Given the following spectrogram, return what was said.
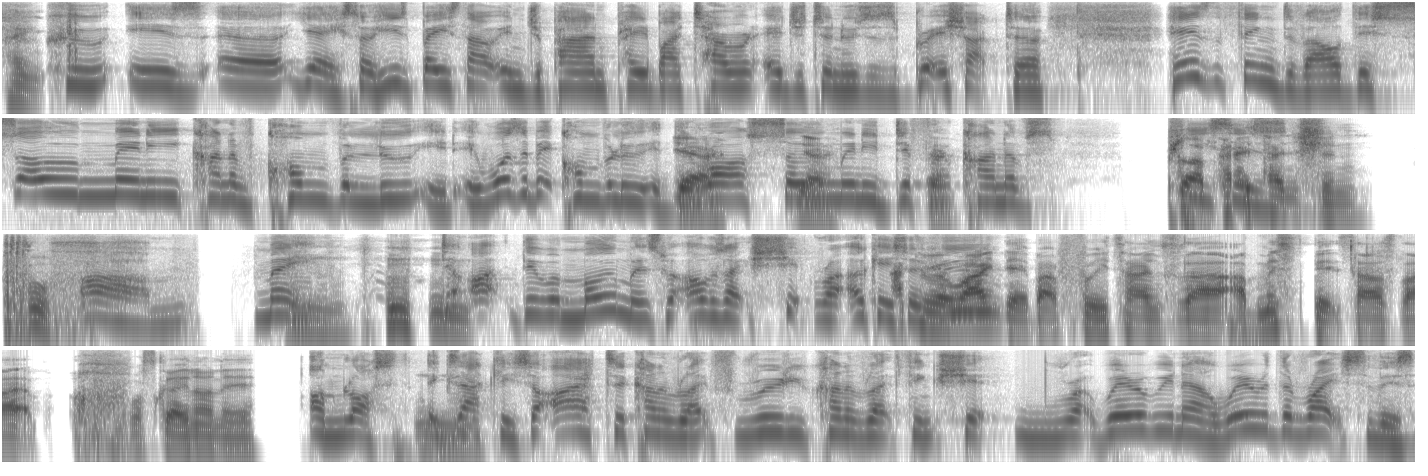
Hank. who is uh yeah so he's based out in japan played by taron egerton who's a british actor here's the thing deval there's so many kind of convoluted it was a bit convoluted there Yeah, are so yeah, many different kind of s- Gotta pay pieces attention. Oof. um mate Mm. I- there were moments where i was like shit right okay I so who, rewind it about three times because I, I missed bits. I was like, "What's going on here?" I'm lost. Mm. Exactly. So I had to kind of like really kind of like think, shit, wh- where are we now? Where are the rights to this?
